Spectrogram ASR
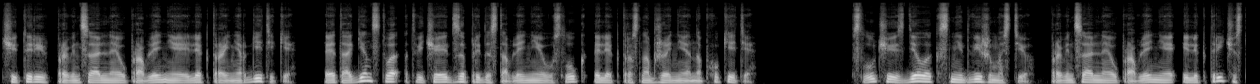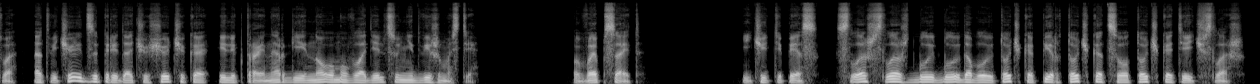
4. Провинциальное управление электроэнергетики. Это агентство отвечает за предоставление услуг электроснабжения на Пхукете. В случае сделок с недвижимостью, провинциальное управление электричества отвечает за передачу счетчика электроэнергии новому владельцу недвижимости. Веб-сайт https slash slash www.pir.co.th slash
